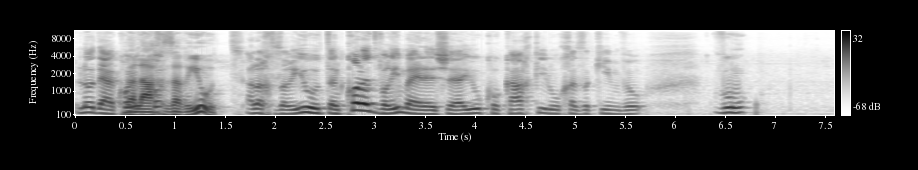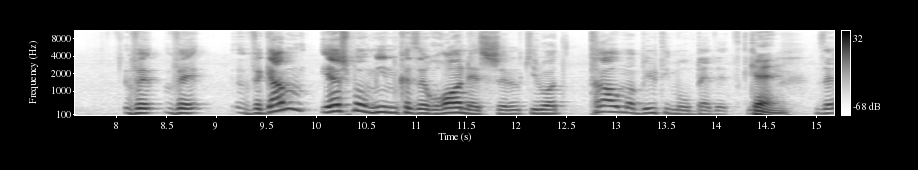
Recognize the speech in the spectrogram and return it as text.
לא יודע, כל... ועל האכזריות. על אכזריות, על כל הדברים האלה שהיו כל כך כאילו חזקים, והוא... והוא ו, ו, וגם יש בו מין כזה רונס של כאילו טראומה בלתי מעובדת. כאילו. זה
